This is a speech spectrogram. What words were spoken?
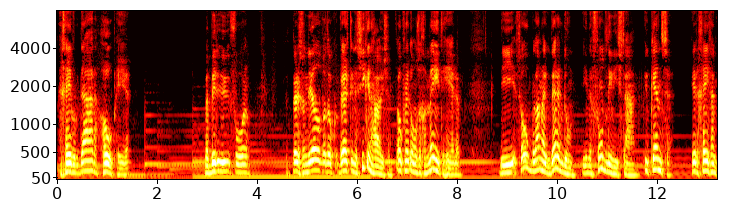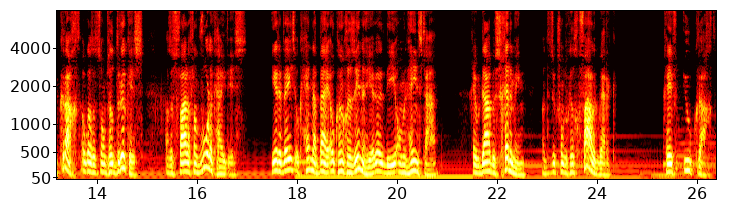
En geef ook daar hoop, Heer. We bidden u voor personeel wat ook werkt in de ziekenhuizen, ook vanuit onze gemeente, Heer. Die zo'n belangrijk werk doen, die in de frontlinie staan. U kent ze. Heer, geef hen kracht, ook als het soms heel druk is, als het zware verantwoordelijkheid is. Heer, wees ook hen nabij, ook hun gezinnen, Heer, die om hen heen staan. Geef daar bescherming, want het is ook soms ook heel gevaarlijk werk. Geef uw kracht.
